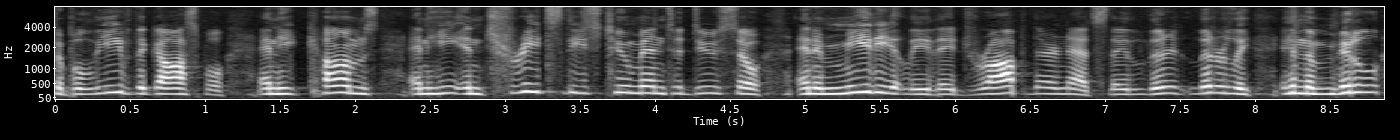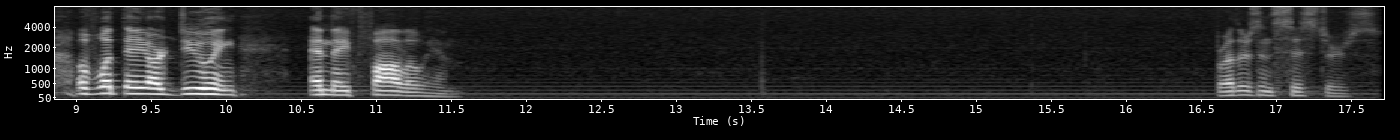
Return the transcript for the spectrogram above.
to believe the gospel, and he comes and he entreats these two men to do so, and immediately they drop their nets. They literally, in the middle of what they are doing, and they follow him. Brothers and sisters,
